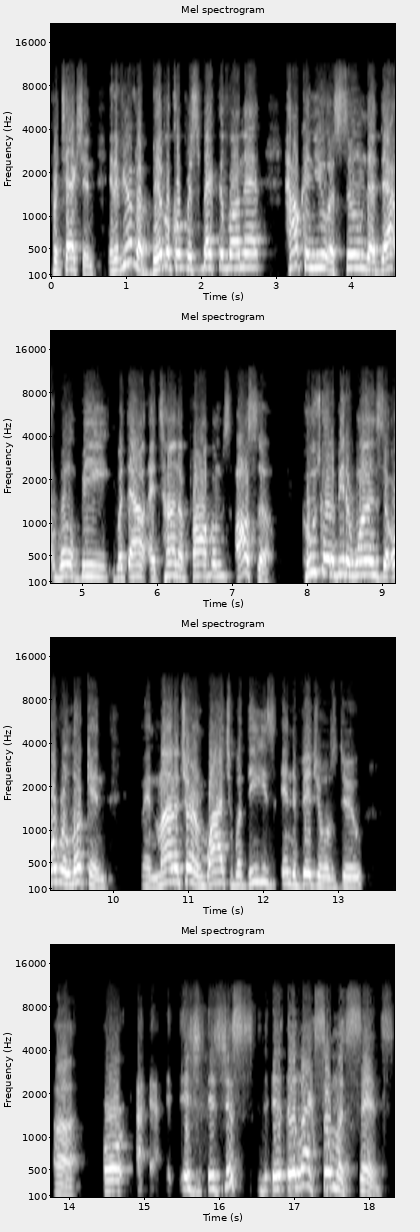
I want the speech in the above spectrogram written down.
protection. And if you have a biblical perspective on that, how can you assume that that won't be without a ton of problems also? Who's going to be the ones to overlook and, and monitor and watch what these individuals do? Uh, or it's, it's just, it, it, lacks so much sense.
